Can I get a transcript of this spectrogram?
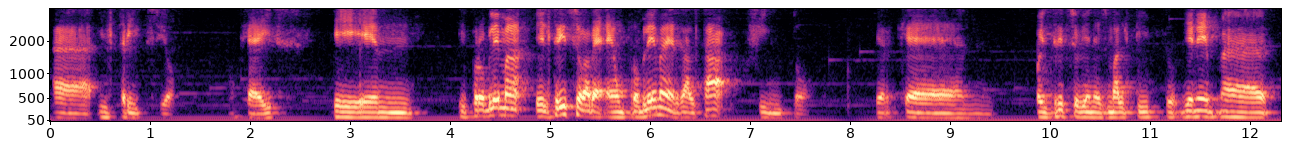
eh, il trizio. Ok? E, um, il problema, il trizio, vabbè, è un problema in realtà finto, perché um, poi il trizio viene smaltito, viene eh,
